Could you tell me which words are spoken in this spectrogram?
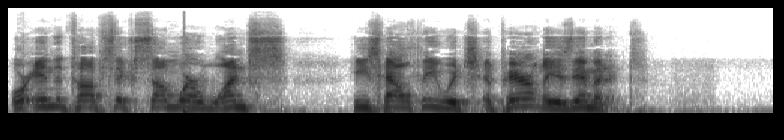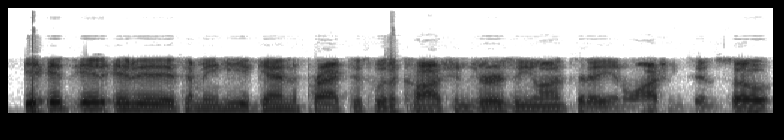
or in the top six somewhere once he's healthy, which apparently is imminent. It, it, it is. I mean, he again practiced with a caution jersey on today in Washington. So,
